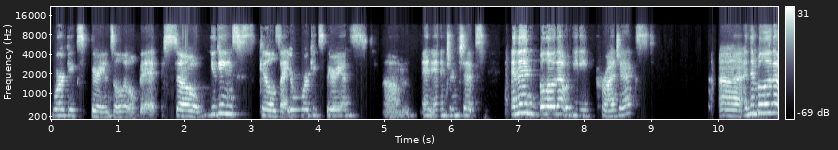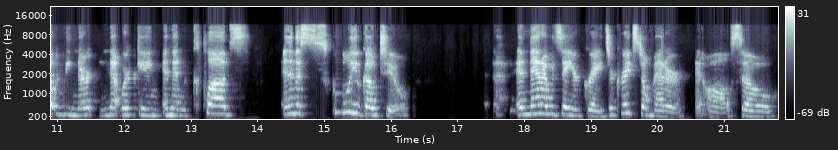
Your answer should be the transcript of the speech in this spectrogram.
work experience a little bit. So you gain skills at your work experience um, and internships. And then below that would be projects. Uh, and then below that would be networking, and then clubs, and then the school you go to. And then I would say your grades. Your grades don't matter at all. So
